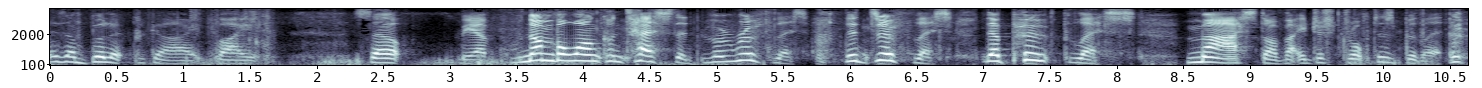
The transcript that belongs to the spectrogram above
is a bullet guy fight. So we have number one contestant, the ruthless, the doofless, the poopless master that he just dropped his bullet.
